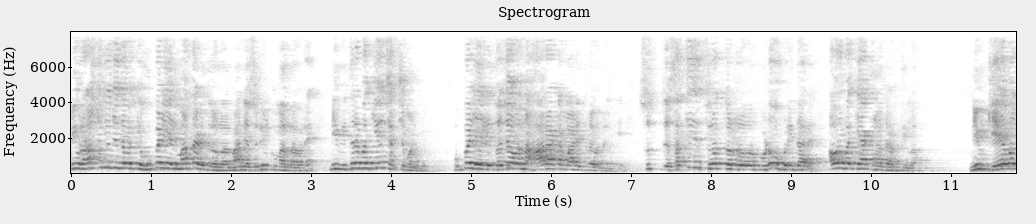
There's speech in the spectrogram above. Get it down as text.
ನೀವು ರಾಷ್ಟ್ರಧ್ವಜದ ಬಗ್ಗೆ ಹುಬ್ಬಳ್ಳಿಯಲ್ಲಿ ಮಾತಾಡಿದ್ರಲ್ಲ ಮಾನ್ಯ ಸುನೀಲ್ ಕುಮಾರ್ ಅವರೇ ನೀವು ಇದರ ಬಗ್ಗೆಯೂ ಚರ್ಚೆ ಮಾಡಬೇಕು. ಹುಬ್ಬಳ್ಳಿಯಲ್ಲಿ ಧ್ವಜವನ್ನು ಹಾರಾಟ ಮಾಡಿದ್ರವರಲ್ಲಿ ಸುತ್ ಸತ್ಯ ಸುರತ್ಕಲ್ ರವರು ಕೂಡ ಒಬ್ಬರು ಇದ್ದಾರೆ. ಅವರ ಬಗ್ಗೆ ಯಾಕೆ ಮಾತಾಡ್ತಿಲ್ಲ? ನೀವು ಕೇವಲ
